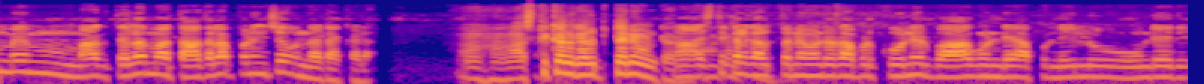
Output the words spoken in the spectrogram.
మేము మాకు తెలియదు మా తాతలప్పటి నుంచే ఉందట అక్కడ. ఆహా, అస్థికలు కలుపుతూనే ఉంటారు. ఆ అస్థికలు కలుపుతూనే ఉండరు అప్పుడు కోనేరు బాగుండే అప్పుడు నీళ్ళు ఉండేది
